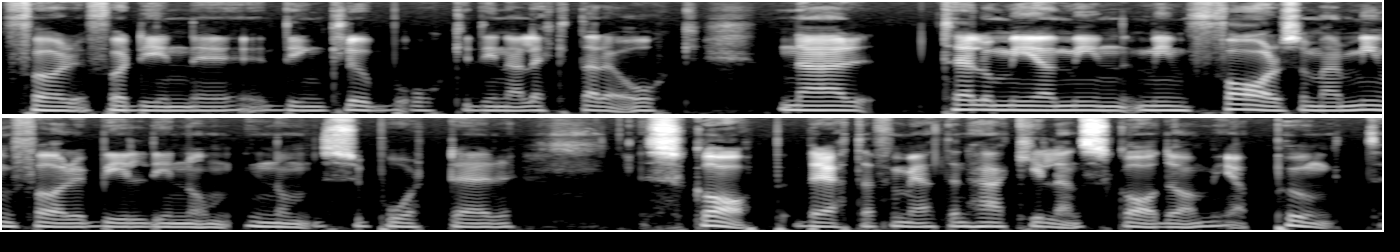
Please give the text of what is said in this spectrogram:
för, för din, eh, din klubb och dina läktare. Och när till och med min, min far som är min förebild inom, inom supporterskap berättar för mig att den här killen ska du ha med, punkt.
